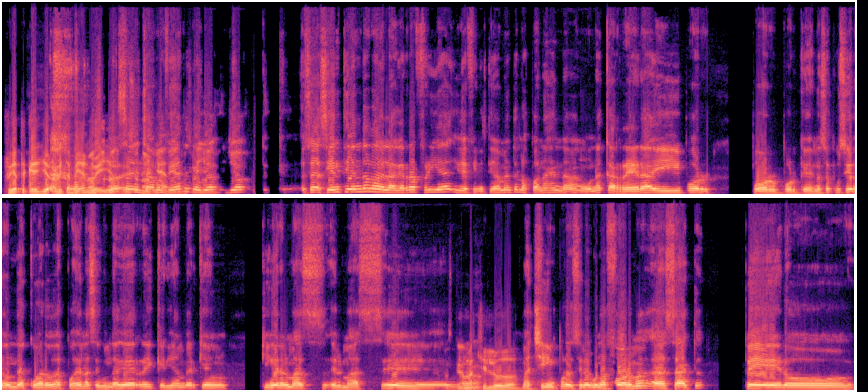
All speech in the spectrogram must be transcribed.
Fíjate que yo, a mí también, No, güey. yo- No sé, no ¿no? fíjate Eso que no yo, yo, o sea, sí entiendo lo de la Guerra Fría y definitivamente los panas andaban en una carrera ahí por, por, porque no se pusieron de acuerdo después de la Segunda Guerra y querían ver quién, quién era el más, el más, eh, el más chiludo. machín, por decirlo de alguna forma, exacto, pero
